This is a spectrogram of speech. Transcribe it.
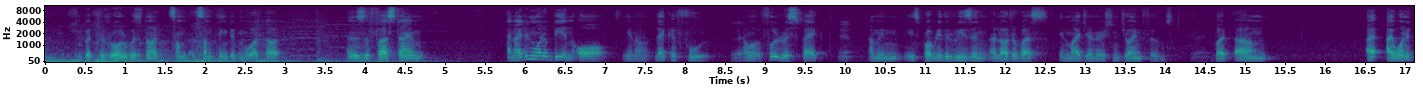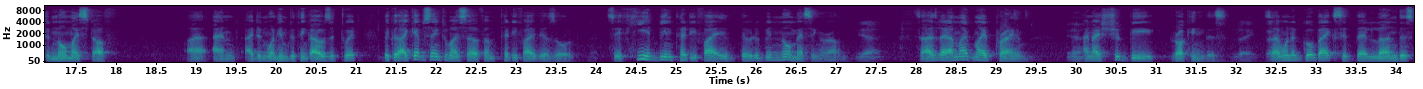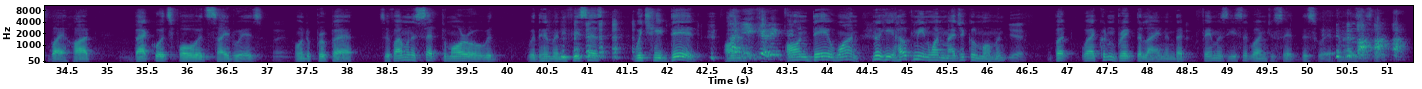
but the role was not, some, something didn't work out. And this is the first time, and I didn't want to be in awe, you know, like a fool. Right. I want full respect. Yeah. I mean, he's probably the reason a lot of us in my generation joined films. Right. But um, I, I wanted to know my stuff, uh, and I didn't want him to think I was a twit because I kept saying to myself, I'm 35 years old. So if he had been 35, there would have been no messing around. yeah. So I was like, I'm at my prime, Yeah. and I should be rocking this. Right, So I want to go back, sit there, learn this by heart, backwards, forwards, sideways. Right. I want to prepare. So if I'm going to set tomorrow with, with him, and if he says, which he did on, on day one, no, he helped me in one magical moment. Yeah. But where I couldn't break the line, and that famous, he said, why don't you say it this way? And I was just like,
